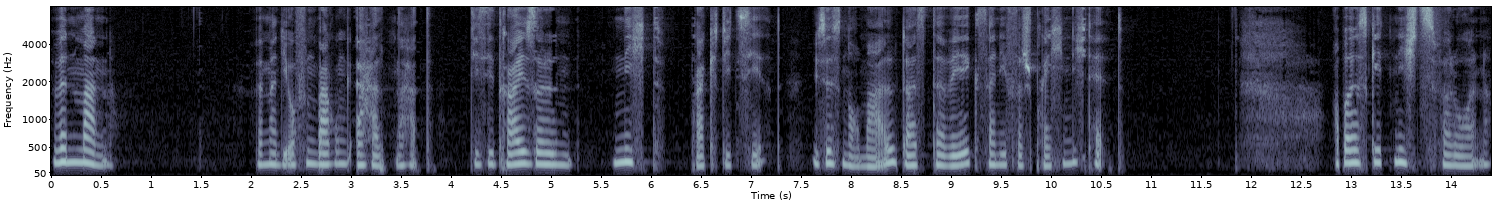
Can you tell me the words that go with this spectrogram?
Wenn man, wenn man die Offenbarung erhalten hat, diese drei Säulen nicht praktiziert, ist es normal, dass der Weg seine Versprechen nicht hält. Aber es geht nichts verloren.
